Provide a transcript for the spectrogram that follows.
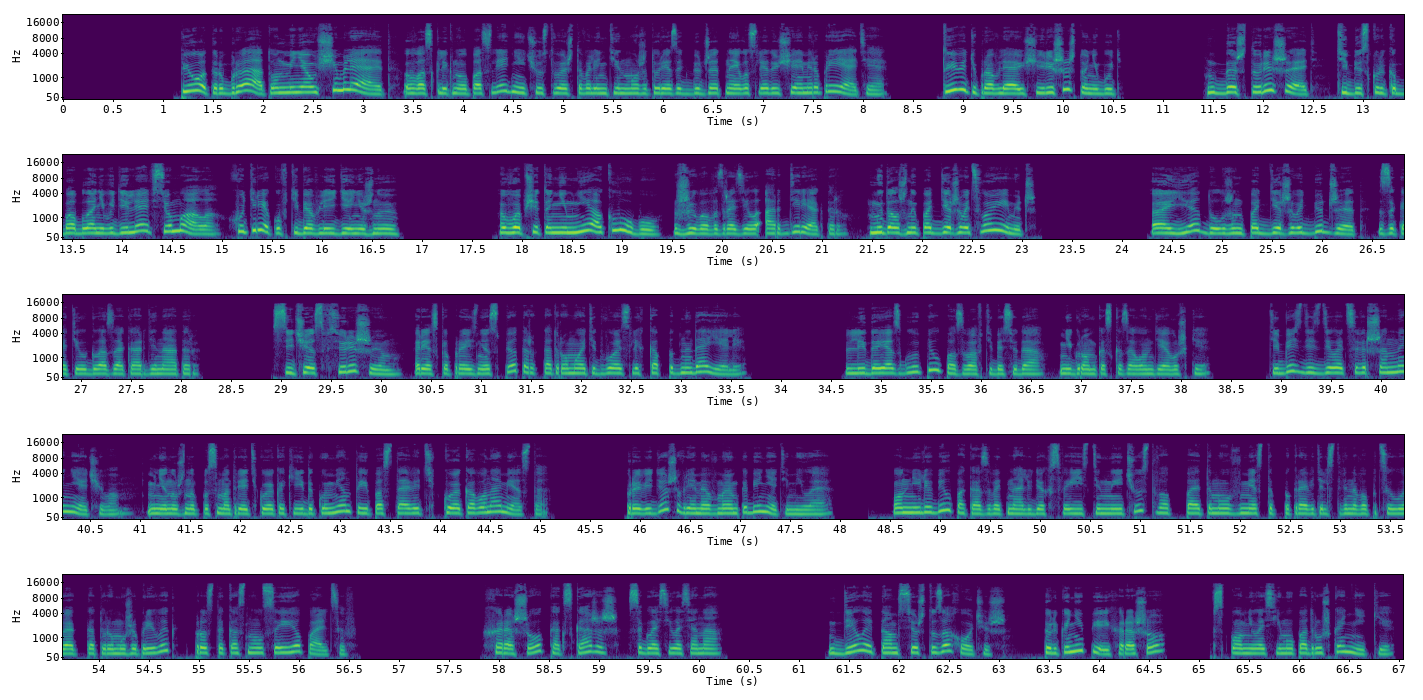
«Петр, брат, он меня ущемляет!» — воскликнул последний, чувствуя, что Валентин может урезать бюджет на его следующее мероприятие. «Ты ведь управляющий, реши что-нибудь!» «Да что решать? Тебе сколько бабла не выделяй, все мало. Хоть реку в тебя влей денежную». «Вообще-то не мне, а клубу», — живо возразила арт-директор. «Мы должны поддерживать свой имидж». «А я должен поддерживать бюджет», — закатил глаза координатор. «Сейчас все решим», — резко произнес Петр, которому эти двое слегка поднадоели. «Лида, я сглупил, позвав тебя сюда», — негромко сказал он девушке. «Тебе здесь делать совершенно нечего. Мне нужно посмотреть кое-какие документы и поставить кое-кого на место. Проведешь время в моем кабинете, милая?» Он не любил показывать на людях свои истинные чувства, поэтому вместо покровительственного поцелуя, к которому уже привык, просто коснулся ее пальцев. «Хорошо, как скажешь», — согласилась она. «Делай там все, что захочешь. Только не пей, хорошо?» — вспомнилась ему подружка Ники.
